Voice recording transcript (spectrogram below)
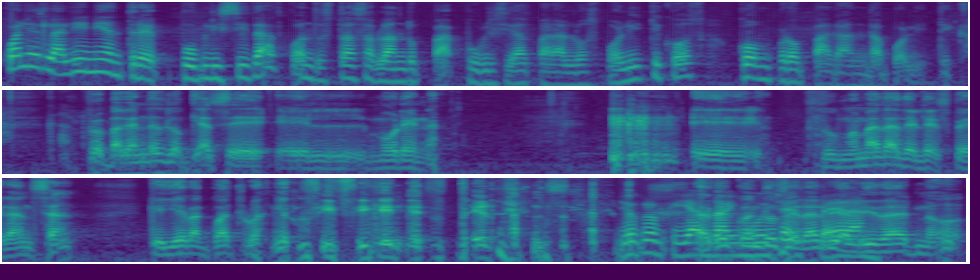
¿cuál es la línea entre publicidad cuando estás hablando pa- publicidad para los políticos con propaganda política? Carlos? Propaganda es lo que hace el Morena. Eh, su mamada de la esperanza, que lleva cuatro años y sigue en esperanza. Yo creo que ya A no ver hay cuándo mucha será esperanza. realidad, ¿no?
